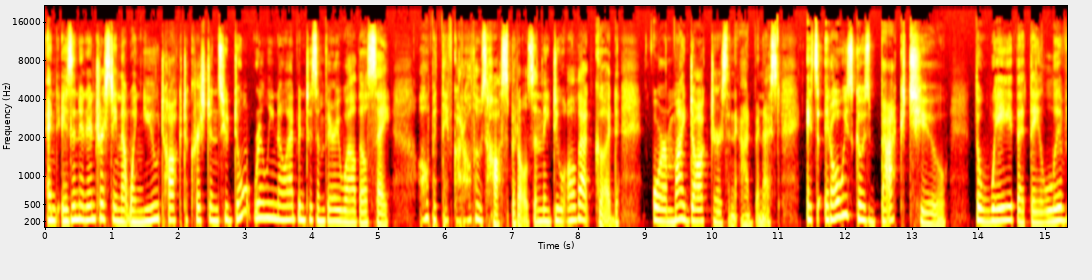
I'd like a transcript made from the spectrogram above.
And isn't it interesting that when you talk to Christians who don't really know Adventism very well, they'll say, Oh, but they've got all those hospitals and they do all that good. Or my doctor's an Adventist. It's it always goes back to the way that they live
